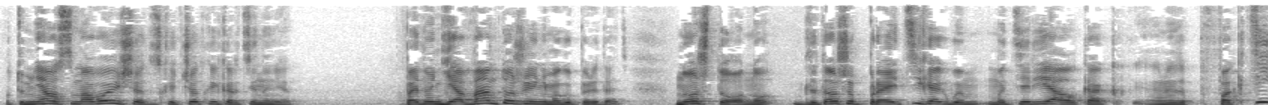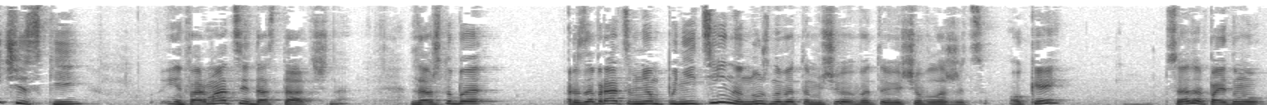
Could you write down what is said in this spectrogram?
вот у меня у самого еще, так сказать, четкой картины нет. Поэтому я вам тоже ее не могу передать. Но что? Ну, для того, чтобы пройти как бы материал как э, фактический, информации достаточно. Для того, чтобы разобраться в нем понятийно, нужно в, этом еще, в это еще вложиться. Окей? Поэтому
